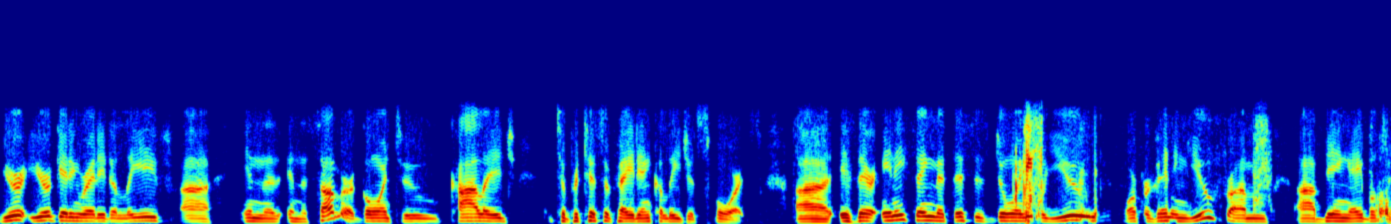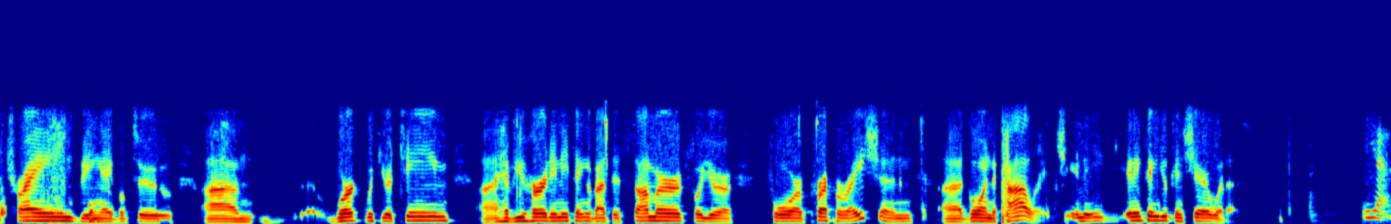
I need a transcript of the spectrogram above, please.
you're you're getting ready to leave uh, in the in the summer, going to college to participate in collegiate sports. Uh, is there anything that this is doing for you or preventing you from uh, being able to train, being able to um, work with your team? Uh, have you heard anything about this summer for your for preparation uh, going to college? Any anything you can share with us? Yes,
